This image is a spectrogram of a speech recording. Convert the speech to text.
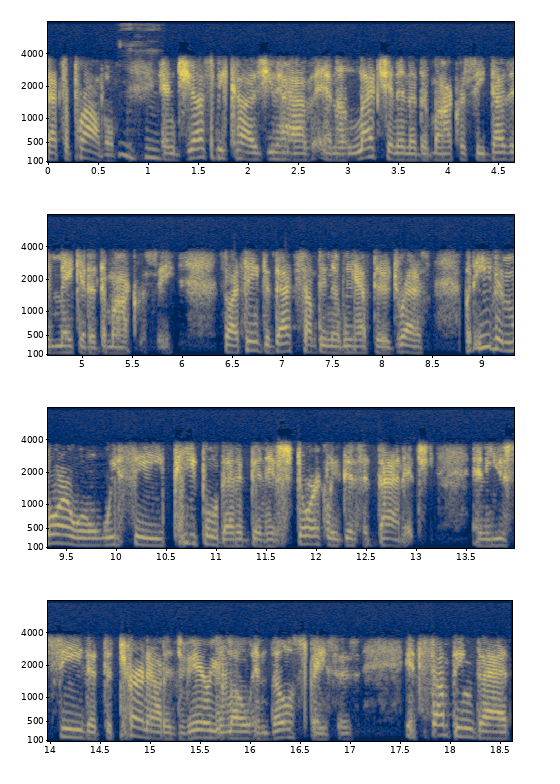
that's a problem. Mm-hmm. And just because you have an election in a democracy doesn't make it a democracy. So I think that that's something that we have to address. But even more when we see people that have been historically disadvantaged and you see that the turnout is very low in those spaces, it's something that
